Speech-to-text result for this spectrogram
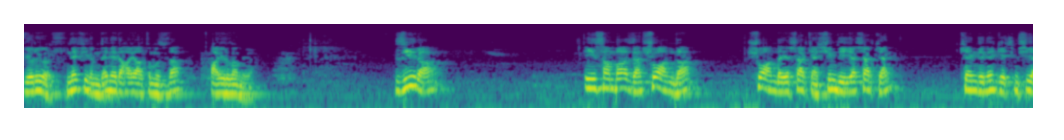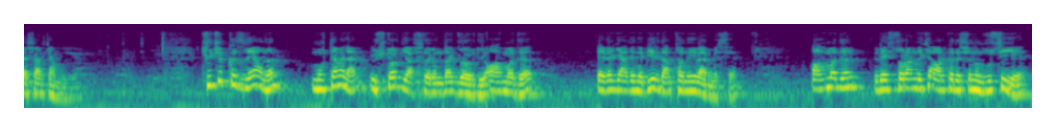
Görüyoruz. Ne filmde ne de hayatımızda ayrılamıyor. Zira insan bazen şu anda şu anda yaşarken, şimdiyi yaşarken kendini geçmişi yaşarken buluyor. Küçük kız Lea'nın muhtemelen 3-4 yaşlarında gördüğü Ahmet'ı eve geldiğinde birden tanıyıvermesi, Ahmet'in restorandaki arkadaşının Lucy'yi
